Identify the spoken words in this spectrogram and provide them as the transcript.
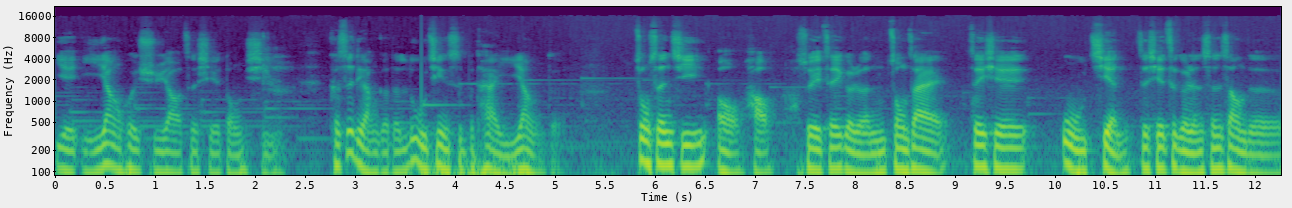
也一样会需要这些东西。可是两个的路径是不太一样的。众生机哦，好，所以这个人种在这些物件，这些这个人身上的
